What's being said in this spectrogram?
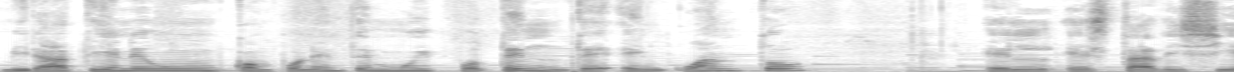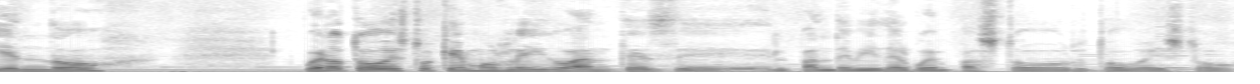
mira, tiene un componente muy potente en cuanto él está diciendo, bueno, todo esto que hemos leído antes del pan de vida, el buen pastor, todo esto,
